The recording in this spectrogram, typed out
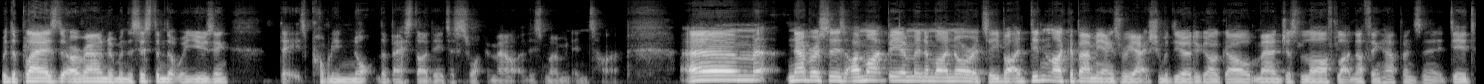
with the players that are around him and the system that we're using that it's probably not the best idea to swap him out at this moment in time. Um, Nabra says, I might be in a minority, but I didn't like Aubameyang's reaction with the Odegaard goal. Man just laughed like nothing happens, and it did.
